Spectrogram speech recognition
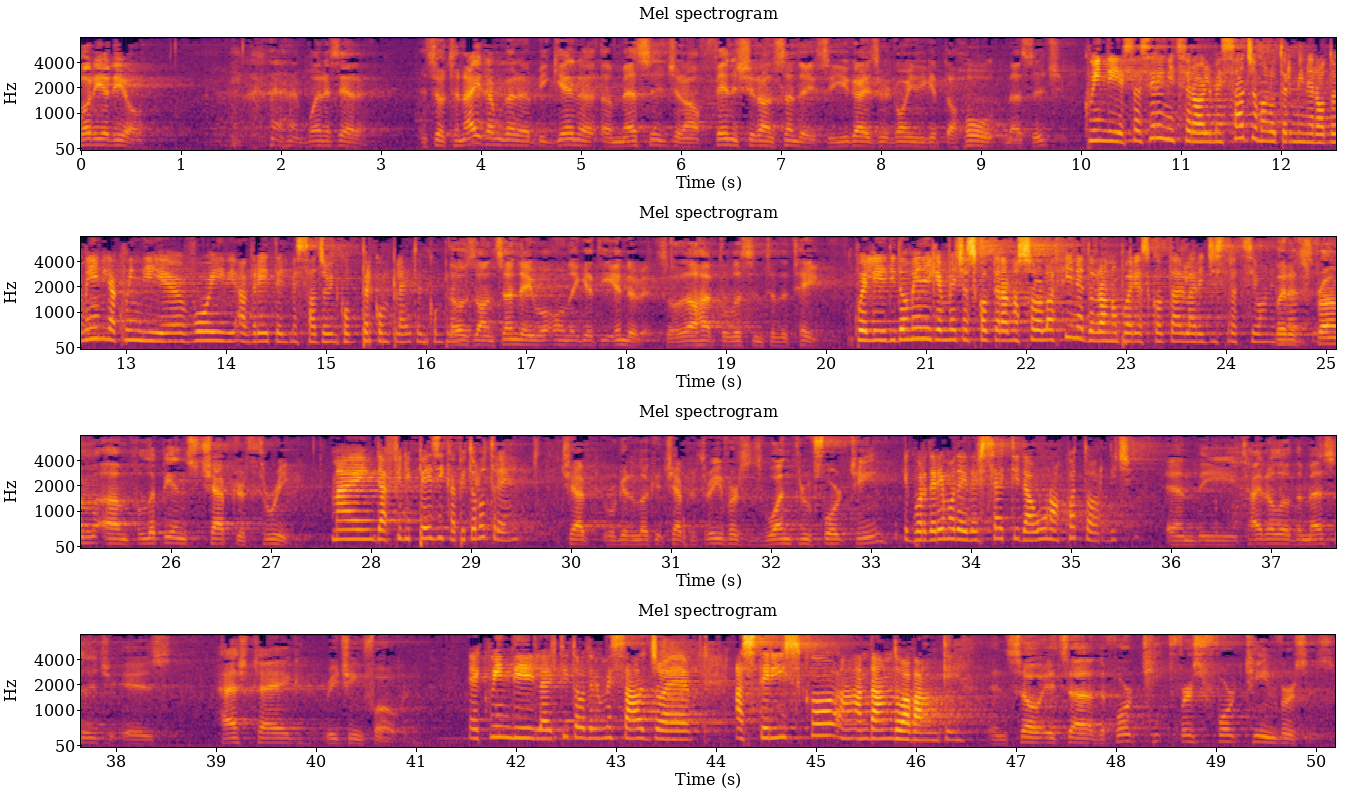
Gloria a Dio. Buonasera. And so tonight I'm going to begin a, a message and I'll finish it on Sunday. So you guys are going to get the whole message. Quindi stasera inizierò il messaggio ma lo terminerò domenica, quindi eh, voi avrete il messaggio in co- per completo, in completo. Those on Sunday will only get the end of it, so they'll have to listen to the tape. Quelli di domenica invece ascolteranno solo la fine e dovranno poi riascoltare la registrazione. But it's from um, Philippians chapter 3. Ma è da Filippesi capitolo 3 Chap- we're going to look at chapter 3, verses 1 through 14. e guarderemo dai versetti da 1 a 14. And the title of the message is hashtag reaching forward. E quindi il titolo del messaggio è Asterisco andando avanti. And so it's uh, the 14, first 14 verses.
